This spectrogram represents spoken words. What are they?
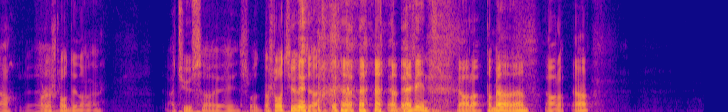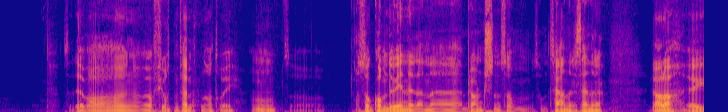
Ja. Har du slått dem noen gang? Ja, Kjus har jeg slått. Du har slått Kjus, ja. det er fint. Ja da. Ta med deg den. Ja da. Ja. Så det var 14-15 år, tror jeg. Mm. Så, Så kom du inn i denne bransjen som, som trener senere. ja da. Jeg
